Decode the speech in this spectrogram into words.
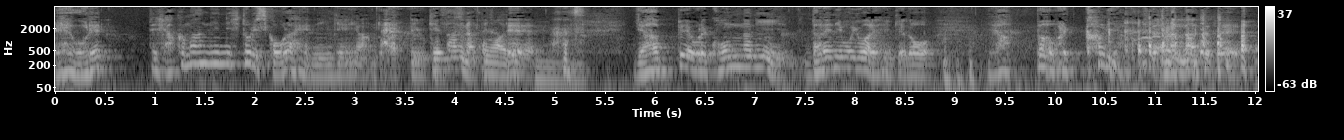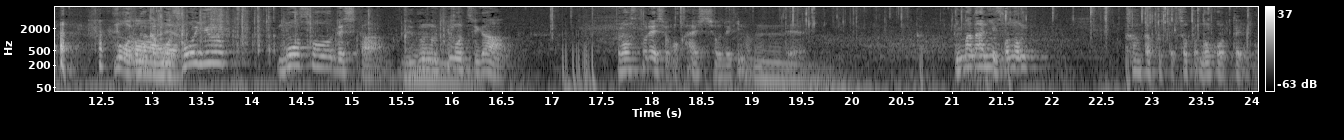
え俺って100万人に1人しかおらへん人間やんとかっていう計算になってきて。やっべえ俺こんなに誰にも言われへんけどやっぱ俺神やみたいなになってて。もうなんかもうそういう妄想でしか自分の気持ちがフラストレーションを解消できなくて。いまだにその感覚ってちょっと残ってるもんね。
